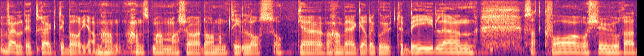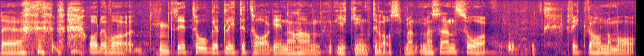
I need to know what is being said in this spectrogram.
väldigt trögt i början. Han, hans mamma körde honom till oss och eh, han vägrade gå ut ur bilen. Satt kvar och tjurade. och det, var, det tog ett litet tag innan han gick in till oss. Men, men sen så fick vi honom att,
